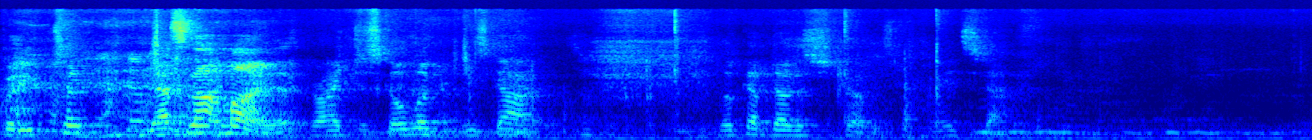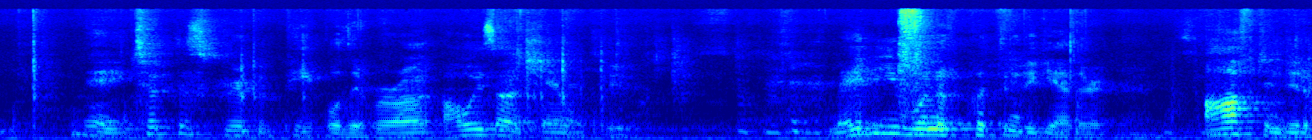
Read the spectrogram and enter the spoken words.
But he took. That's not mine. Right? Just go look. He's got. Look up Douglas Jacoby. Great stuff. Man, he took this group of people that were on, always on channel two. Maybe you wouldn't have put them together. Often did a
